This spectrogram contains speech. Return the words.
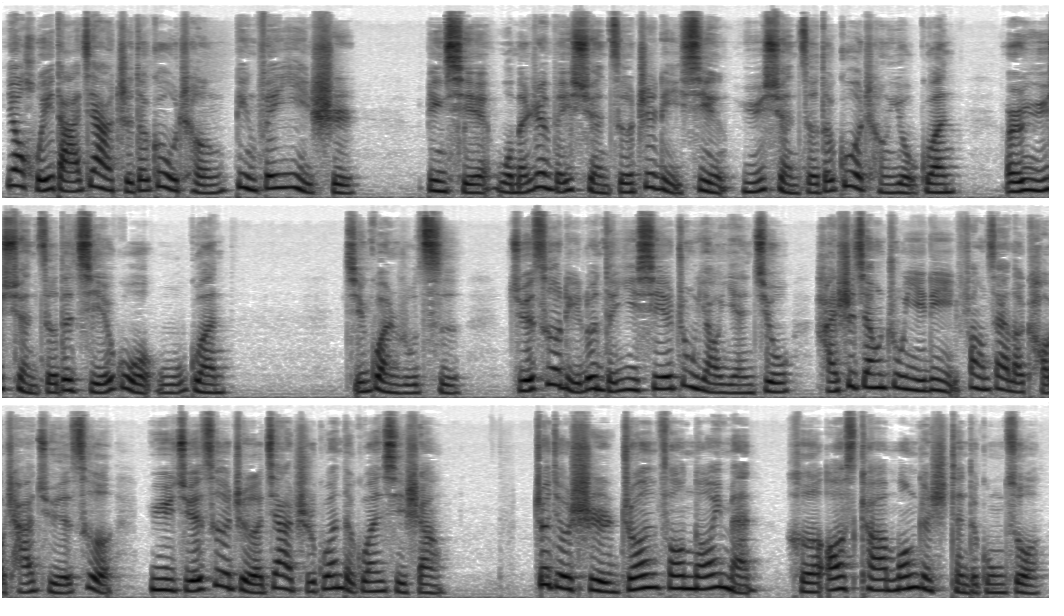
要回答价值的构成并非意识，并且我们认为选择之理性与选择的过程有关，而与选择的结果无关。尽管如此。决策理论的一些重要研究还是将注意力放在了考察决策与决策者价值观的关系上。这就是 John von Neumann 和 Oscar Morgenstern 的工作。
